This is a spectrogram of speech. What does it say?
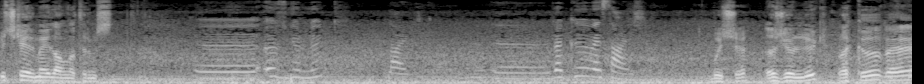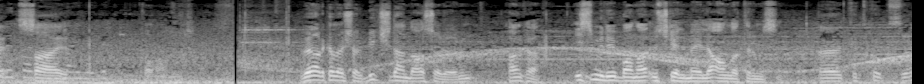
üç kelimeyle anlatır mısın? Ee, özgürlük, like, ee, rakı ve sahil. Bu işi. Özgürlük, rakı ve sahil. Tamamdır. Ve arkadaşlar bir kişiden daha soruyorum. Kanka İzmir'i bana üç kelimeyle anlatır mısın? Ee, kötü kokusu,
